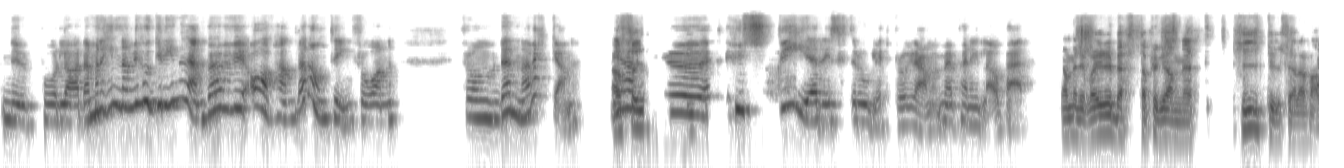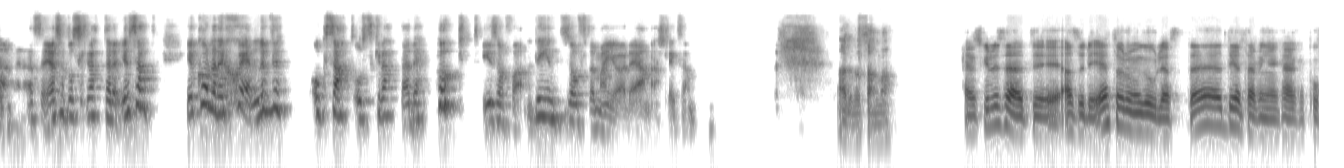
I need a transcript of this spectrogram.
nu på lördag, men innan vi hugger in i den behöver vi avhandla någonting från, från denna veckan. Vi Alltså, hade ju ett hysteriskt roligt program med Pernilla och Per. ja, men det var ju det bästa programmet hittills i alla fall. Alltså, jag satt och skrattade. Jag, satt, jag kollade själv och satt och skrattade högt i soffan. Det är inte så ofta man gör det annars. Liksom. Ja, det var samma. Jag skulle säga att det, alltså det är ett av de roligaste deltävlingarna kanske på,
